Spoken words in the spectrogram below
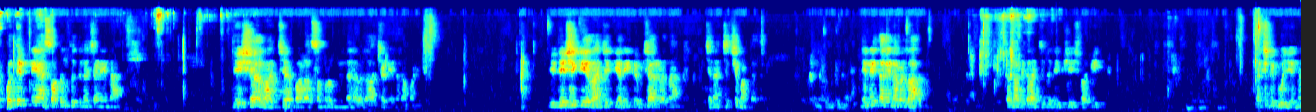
ಎಪ್ಪತ್ತೆಂಟನೆಯ ಸ್ವಾತಂತ್ರ್ಯ ದಿನಾಚರಣೆಯನ್ನ ದೇಶ ರಾಜ್ಯ ಬಹಳ ಸಂಭ್ರಮದಿಂದ ನಾವೆಲ್ಲ ಆಚರಣೆಯನ್ನ ನಾವು ಮಾಡಿದ್ವಿ ಈ ದೇಶಕ್ಕೆ ರಾಜ್ಯಕ್ಕೆ ಅನೇಕ ವಿಚಾರಗಳನ್ನ ಜನ ಚರ್ಚೆ ಮಾಡ್ತಾ ಇದ್ದಾರೆ ನಿನ್ನೆ ತಾನೇ ನಾವೆಲ್ಲ ಕರ್ನಾಟಕ ರಾಜ್ಯದಲ್ಲಿ ವಿಶೇಷವಾಗಿ ಲಕ್ಷ್ಮೀ ಪೂಜೆಯನ್ನ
